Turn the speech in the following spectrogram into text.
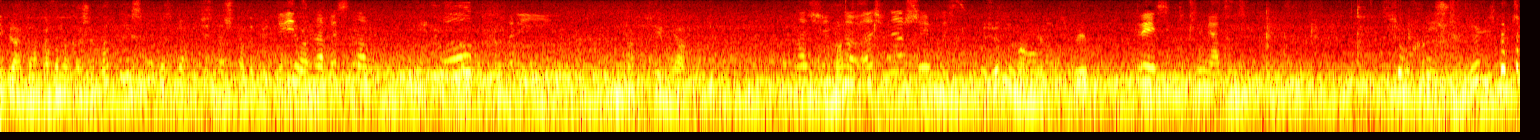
ребята, а вона каже, написано без м'якоті, значить треба піти. Дивіться, написано full free. Є м'якоть. Значить, ну, значить, не ошиблись. Ось я не мав м'якоті, вибір. 200 15. Все, хорошо, я везу.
